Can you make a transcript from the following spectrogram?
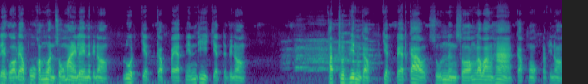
เลขออกแล้วปูคำนวณทรงไม้เลยนะพี่น้องรูดเจ็ดกับแปดเน้นที่เจ็ดนะพี่น้อง ครับชุดวินกับเจ็ดแปดเก้าศูนย์หนึ่งสองระวังห้ากับหกนะพี่น้อง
